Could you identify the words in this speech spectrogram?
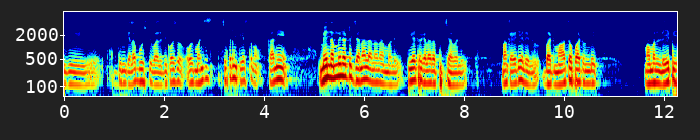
ఇది దీనికి ఎలా బూస్ట్ ఇవ్వాలి? బికాజ్ మంచి చిత్రం తీస్తున్నాం. కానీ మేము నమ్మినట్టు జనాలు అన్న నమ్మాలి. థియేటర్కి ఎలా రప్పించేవాలి? మాకు ఐడియా లేదు. బట్ మాతో పాటు ఉండి మమ్మల్ని లేపి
